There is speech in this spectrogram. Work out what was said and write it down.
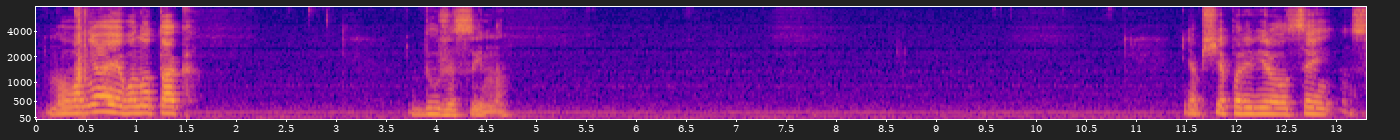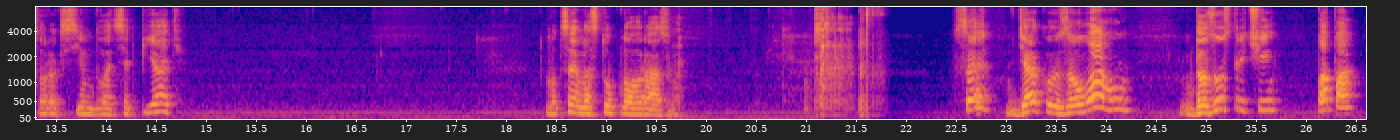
Ну, воняє воно так дуже сильно. Я б ще перевірив цей 4725. Ну, це наступного разу. Все, дякую за увагу. До зустрічі, Па-па!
